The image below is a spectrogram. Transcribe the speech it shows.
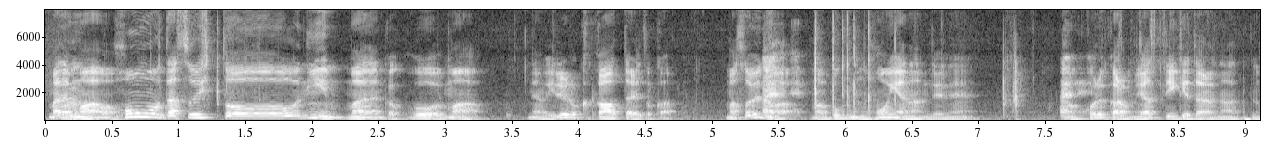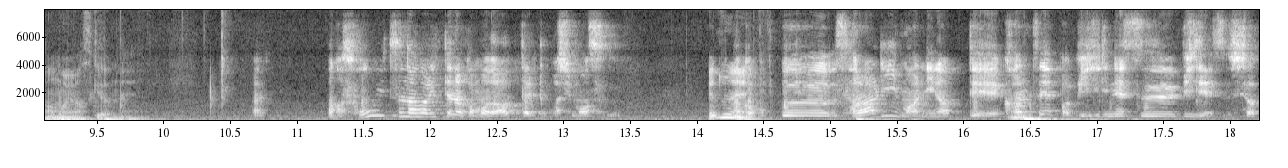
まあでもまあ本を出す人にまあなんかこうまあなんかいろいろ関わったりとかまあそういうのははいまあ僕も本屋なんでねまあはい。これからもやっていけたらなって思いますけどね。なんかそういうつながりってなんかまだあったりとかします？えっとね。はいなんか僕サラリーマンになって完全やっぱビジネスビジネスしちゃっ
